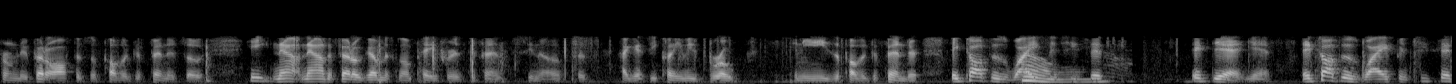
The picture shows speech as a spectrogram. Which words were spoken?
from the Federal Office of Public Defender. So he now now the federal government's going to pay for his defense, you know, because I guess he claimed he's broke and he needs a public defender. They talked to his wife and she said, they, yeah, yeah. They talked to his wife and she said,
